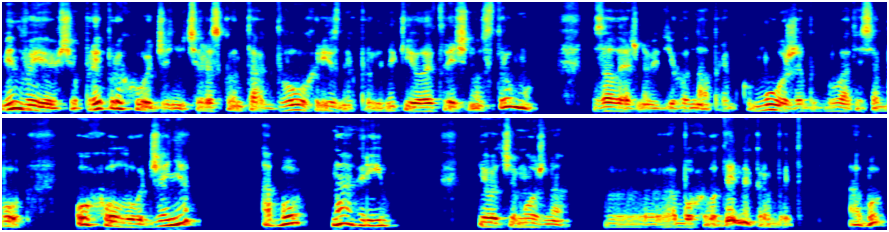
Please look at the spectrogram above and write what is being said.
він виявив, що при проходженні через контакт двох різних провідників електричного струму, залежно від його напрямку, може відбуватися або охолодження, або нагрів. І отже, можна е, або холодильник робити, або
